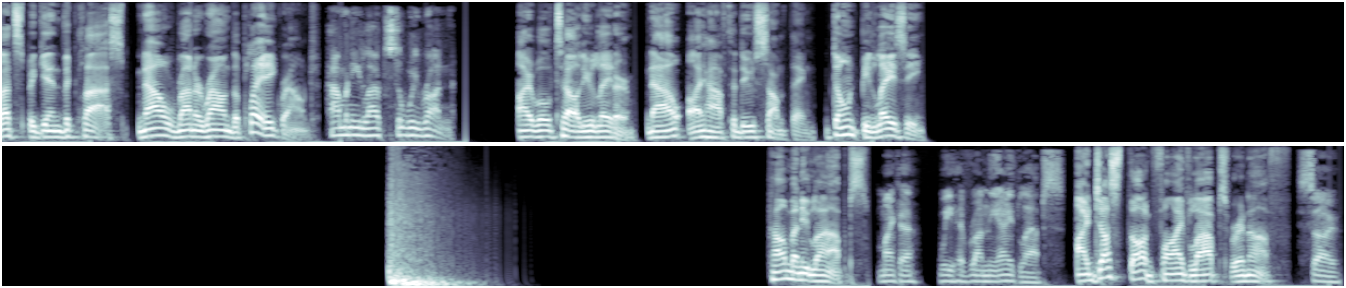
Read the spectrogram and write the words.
let's begin the class. Now run around the playground. How many laps do we run? I will tell you later. Now I have to do something. Don't be lazy. How many laps? Micah, we have run the 8 laps. I just thought 5 laps were enough. So,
